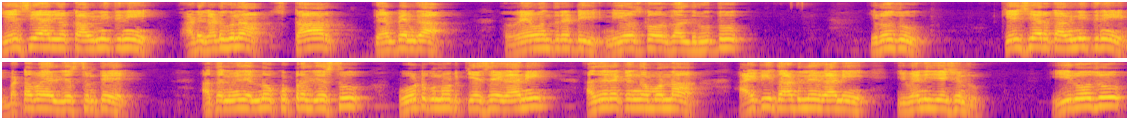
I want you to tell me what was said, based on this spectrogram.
కేసీఆర్ యొక్క అవినీతిని అడుగడుగున స్టార్ క్యాంపెయిన్గా రేవంత్ రెడ్డి నియోజకవర్గాలు తిరుగుతూ ఈరోజు కేసీఆర్ అవినీతిని బట్టబయలు చేస్తుంటే అతని మీద ఎన్నో కుట్రలు చేస్తూ ఓటుకు నోటు కేసే గాని అదే రకంగా మొన్న ఐటీ దాడులే గాని ఇవన్నీ చేసిండ్రు. ఈరోజు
